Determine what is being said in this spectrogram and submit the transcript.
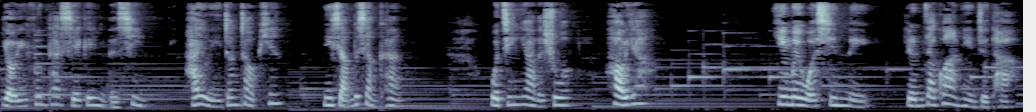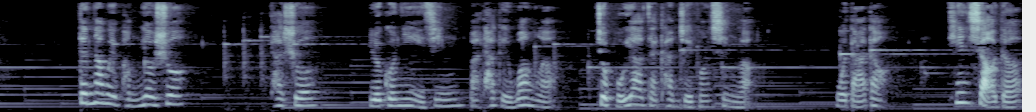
有一封他写给你的信，还有一张照片，你想不想看？”我惊讶地说。好呀，因为我心里仍在挂念着他。但那位朋友说：“他说，如果你已经把他给忘了，就不要再看这封信了。”我答道：“天晓得，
